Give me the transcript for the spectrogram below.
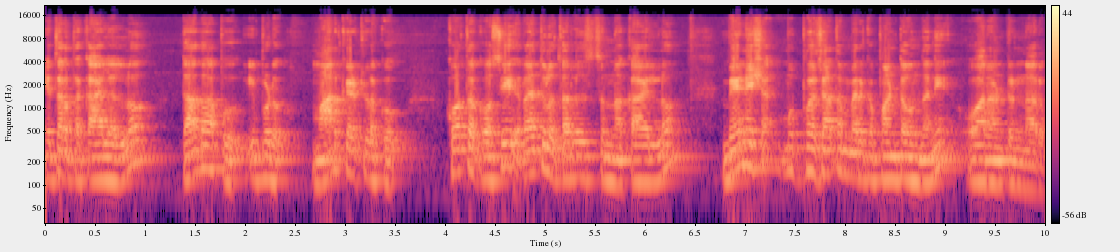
ఇతరత కాయలల్లో దాదాపు ఇప్పుడు మార్కెట్లకు కోత కోసి రైతులు తరలిస్తున్న కాయల్లో బేనిషా ముప్పై శాతం మేరకు పంట ఉందని వారు అంటున్నారు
